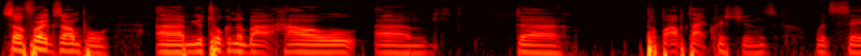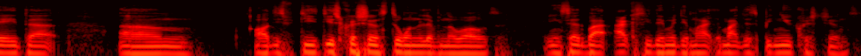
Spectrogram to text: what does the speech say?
so for example, um, you're talking about how um, the pop-up type Christians would say that um, oh, these, these these Christians still want to live in the world. And you said, but actually, they, may- they might they might just be new Christians,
